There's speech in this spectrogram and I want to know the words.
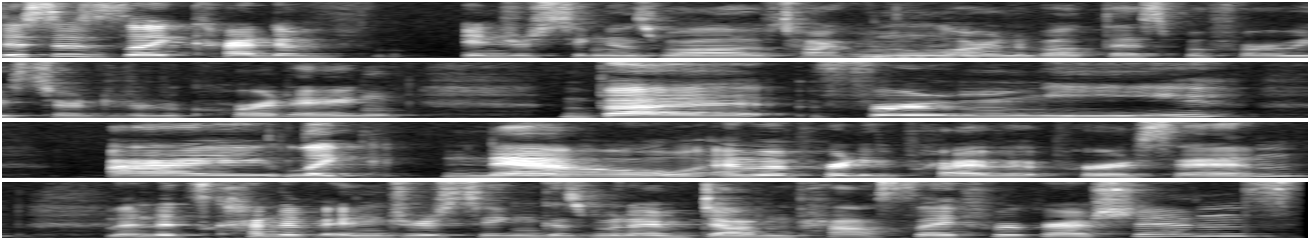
this is like kind of interesting as well. I was talking Mhm. to Lauren about this before we started recording, but for me. I like now I'm a pretty private person and it's kind of interesting because when I've done past life regressions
